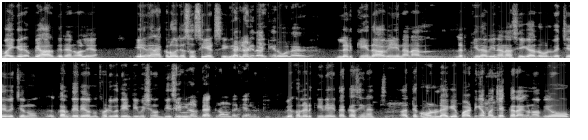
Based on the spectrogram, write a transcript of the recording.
ਮਾਈਗ੍ਰੇ ਬਿਹਾਰ ਦੇ ਰਹਿਣ ਵਾਲੇ ਆ। ਇਹਦੇ ਨਾਲ ਕਲੋਜ ਐਸੋਸੀਏਟ ਸੀਗੇ। ਲੜਕੀ ਦਾ ਕੀ ਰੋਲ ਹੈ ਲੜਕੀ ਦਾ ਵੀ ਇਹਨਾਂ ਨਾਲ ਲੜਕੀ ਦਾ ਵੀ ਇਹਨਾਂ ਨਾਲ ਸੀਗਾ ਰੋਲ ਵਿੱਚ ਇਹਦੇ ਵਿੱਚ ਇਹਨੂੰ ਕਰਦੇ ਰਹੇ ਉਹਨੂੰ ਥੋੜੀ ਬਹੁਤੀ ਇੰਟੀਮੇਸ਼ਨ ਹੁੰਦੀ ਸੀ ਕ੍ਰਿਮੀਨਲ ਬੈਕਗ੍ਰਾਉਂਡ ਹੈ ਕਿ ਲੜਕੀ ਵੇਖੋ ਲੜਕੀ ਦੀ ਅਜੇ ਤੱਕ ਅਸੀਂ ਨਾ ਅੱਜ ਤੱਕ ਹੁਣ ਲੈ ਗਏ ਪਾਰਟੀਆਂ ਆਪਾਂ ਚੈੱਕ ਕਰਾਂਗੇ ਨਾ ਵੀ ਉਹ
